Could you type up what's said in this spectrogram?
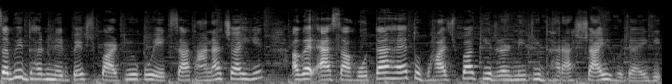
सभी धर्मनिरपेक्ष पार्टियों को एक साथ आना चाहिए। अगर ऐसा होता है तो भाजपा की रणनीति धराशायी हो जाएगी।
